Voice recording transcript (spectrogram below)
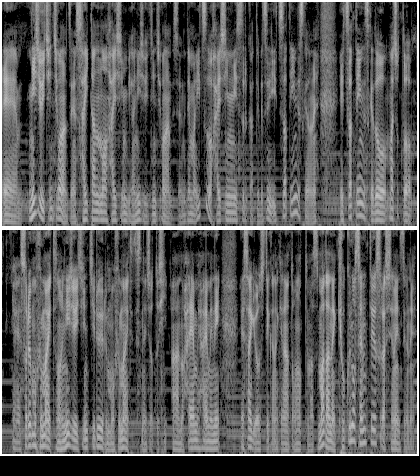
えー、21日後なんですね。最短の配信日が21日後なんですよね。で、まあ、いつを配信にするかって別にいつだっていいんですけどね。いつだっていいんですけど、まあ、ちょっと、えー、それも踏まえて、その21日ルールも踏まえてですね、ちょっとあの、早め早めに、えー、作業していかなきゃなと思ってます。まだね、曲の選定すらしてないんですよね。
